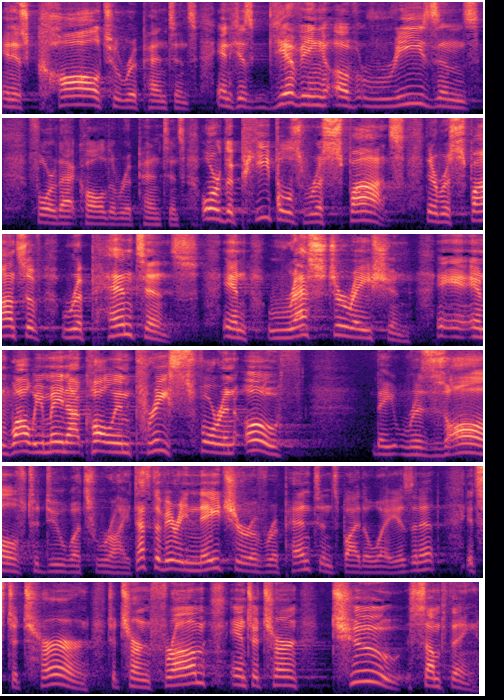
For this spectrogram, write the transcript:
and his call to repentance and his giving of reasons for that call to repentance, or the people's response, their response of repentance and restoration. And while we may not call in priests for an oath, they resolve to do what's right. That's the very nature of repentance, by the way, isn't it? It's to turn, to turn from and to turn to something.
